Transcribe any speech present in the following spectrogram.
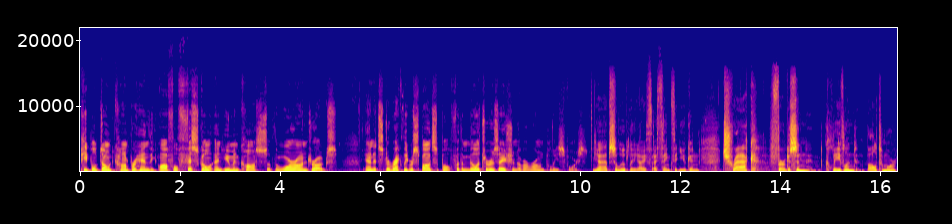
people don't comprehend the awful fiscal and human costs of the war on drugs, and it's directly responsible for the militarization of our own police force. Yeah, absolutely. I, I think that you can track Ferguson and Cleveland and Baltimore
